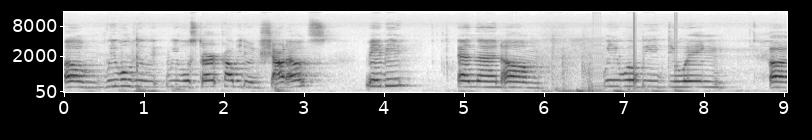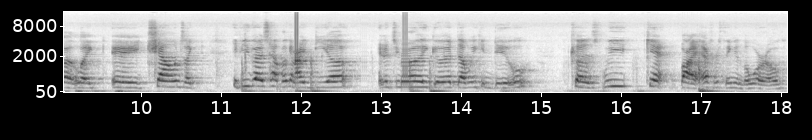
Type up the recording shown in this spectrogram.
um, we will do we will start probably doing shoutouts, maybe, and then um, we will be doing uh like a challenge. Like if you guys have like an idea and it's really good that we can do, because we can't buy everything in the world,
